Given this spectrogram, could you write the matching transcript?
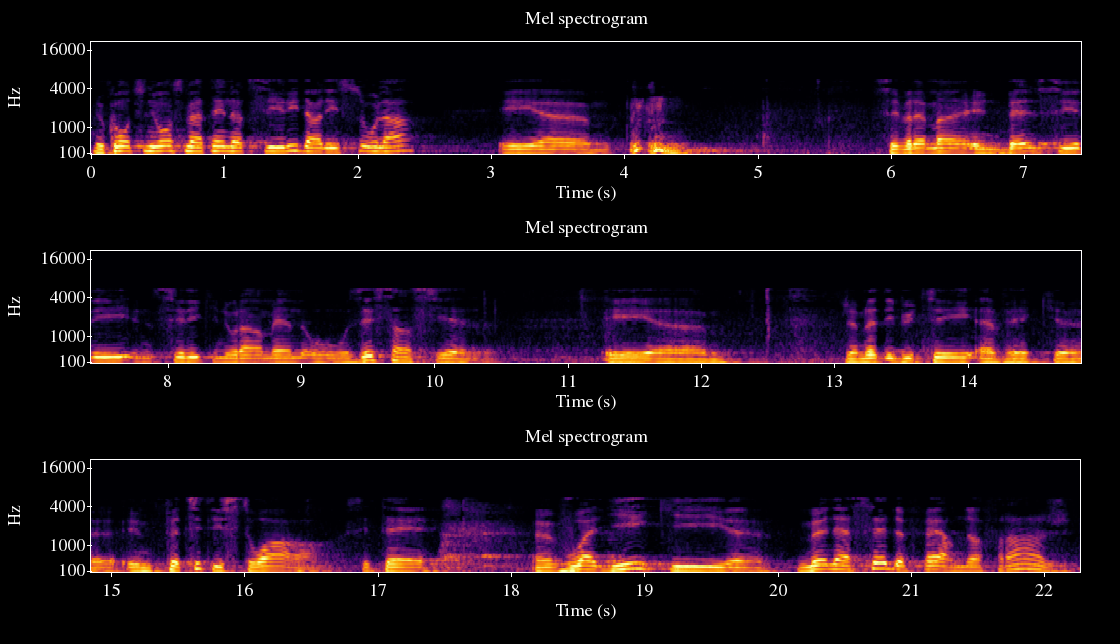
Nous continuons ce matin notre série dans les solas et euh, c'est vraiment une belle série, une série qui nous ramène aux essentiels. Et euh, j'aimerais débuter avec euh, une petite histoire. C'était un voilier qui menaçait de faire naufrage.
